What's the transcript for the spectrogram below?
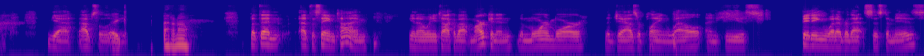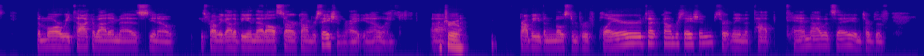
yeah, absolutely. like I don't know. But then at the same time, you know, when you talk about marketing, the more and more the Jazz are playing well and he's fitting whatever that system is, the more we talk about him as, you know, he's probably got to be in that all-star conversation, right? You know, and uh, True. probably even most improved player type conversation, certainly in the top 10, I would say, in terms of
